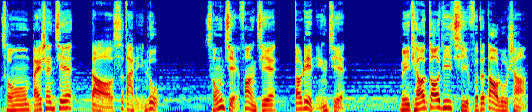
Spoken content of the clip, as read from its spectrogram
从白山街到斯大林路，从解放街到列宁街，每条高低起伏的道路上，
